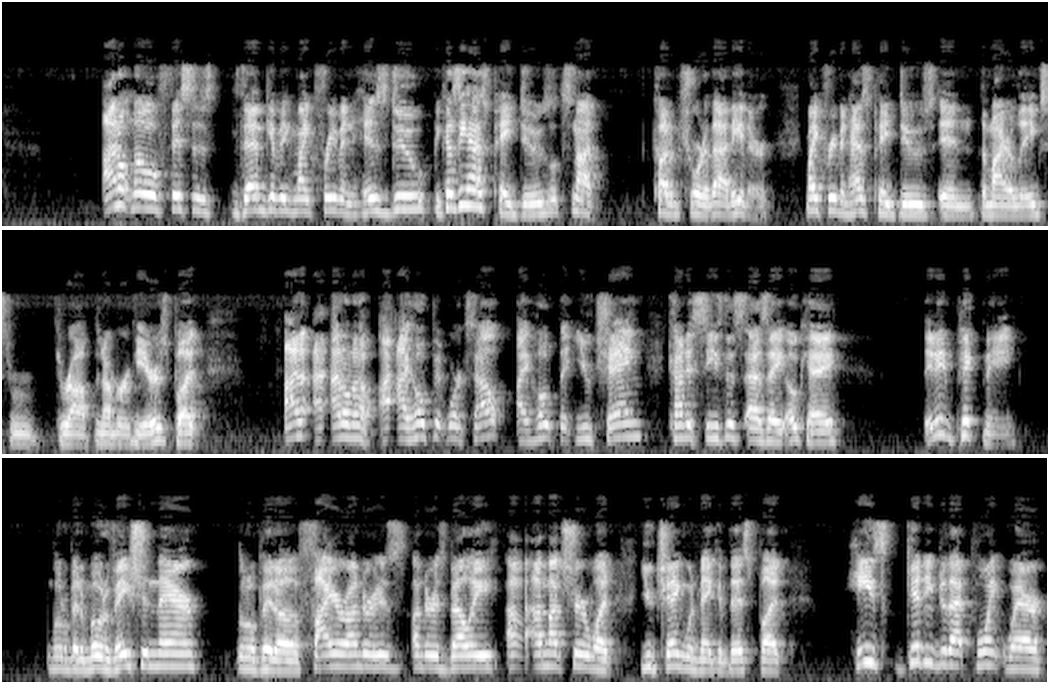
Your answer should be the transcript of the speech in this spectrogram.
I don't know if this is them giving Mike Freeman his due because he has paid dues. Let's not cut him short of that either. Mike Freeman has paid dues in the minor leagues through, throughout the number of years, but I, I, I don't know. I, I hope it works out. I hope that Yu Chang kind of sees this as a okay, they didn't pick me. A little bit of motivation there, a little bit of fire under his under his belly. I, I'm not sure what Yu Chang would make of this, but he's getting to that point where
